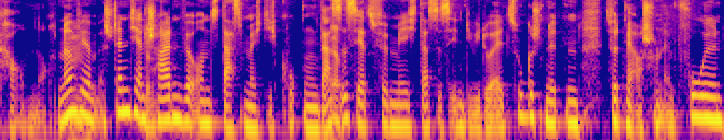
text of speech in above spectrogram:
kaum noch. Ne? Wir, ständig entscheiden wir uns, das möchte ich gucken, das Ja. ist jetzt für mich, das ist individuell zugeschnitten, es wird mir auch schon empfohlen.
